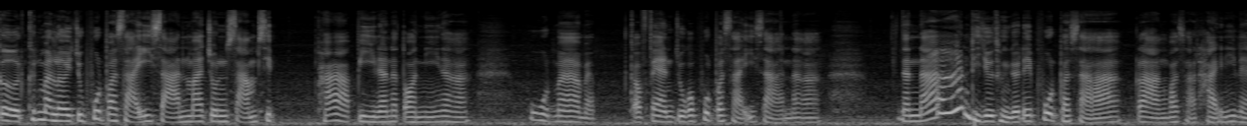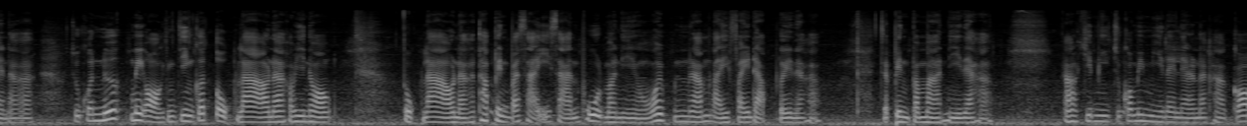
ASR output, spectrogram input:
เกิดขึ้นมาเลยจูพูดภาษาอีสานมาจน 35 ปีแล้วนะตอนนี้นะคะ พูดมาแบบกับแฟนจูก็พูดภาษาอีสานนะคะนานๆที่จูถึงจะได้พูดภาษากลางภาษาไทยนี่แหละนะคะจูก็นึกไม่ออกจริง ๆ ก็ตกลาวนะคะพี่น้องตกลาวนะคะถ้าเป็นภาษาอีสานพูดมานี่โอ้ยน้ำไหลไฟดับเลยนะคะ จะเป็นประมาณนี้นะคะเอาคลิปนี้จูก็ไม่มีอะไรแล้วนะคะ ก็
